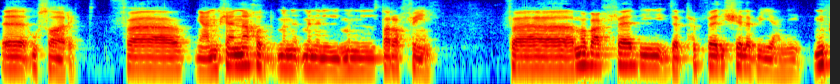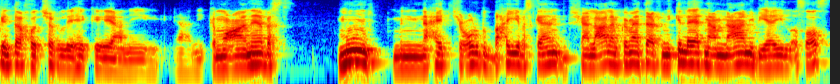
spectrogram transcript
آه وصارت. فيعني مشان ناخذ من من من الطرفين. فما بعرف فادي إذا بتحب فادي الشلبي يعني ممكن تاخذ شغلة هيك يعني يعني كمعاناة بس مو من ناحية شعور بالضحية بس كان عشان العالم كمان تعرف ان كلياتنا عم نعاني بهي القصص.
